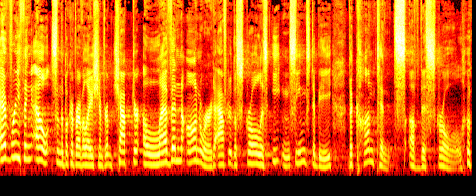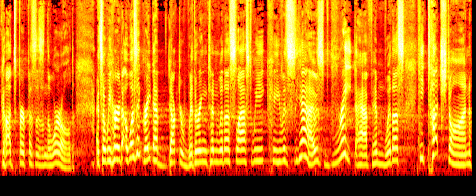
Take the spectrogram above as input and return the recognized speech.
everything else in the book of Revelation from chapter 11 onward, after the scroll is eaten, seems to be the contents of this scroll, God's purposes in the world. And so we heard, it wasn't great to have Dr. Witherington with us last week. He was, yeah, it was great to have him with us. He touched on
